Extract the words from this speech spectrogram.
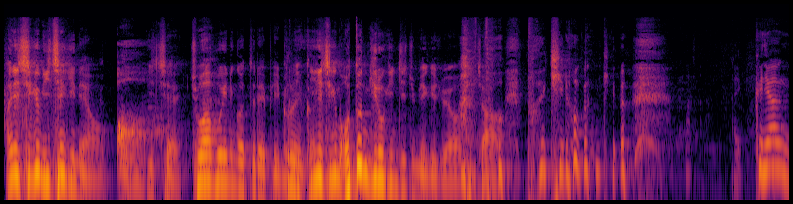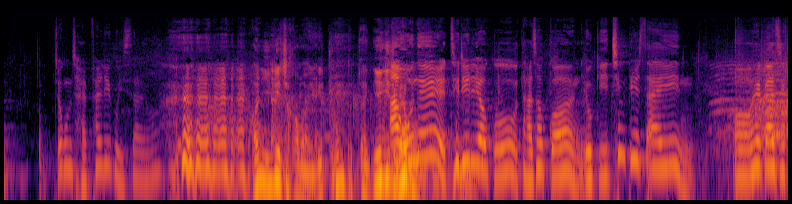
아니 지금 이 책이네요. 이 책. 좋아 보이는 것들의 비밀. 그러니까요. 이게 지금 어떤 기록인지 좀 얘기해 줘요, 진짜. 뭘 기록은 기록. 그냥 조금 잘 팔리고 있어요. 아니 이게 잠깐만 이게 좀 얘기 좀 아 해보 오늘 드리려고 다섯 권 여기 친필 사인 어, 해가지고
